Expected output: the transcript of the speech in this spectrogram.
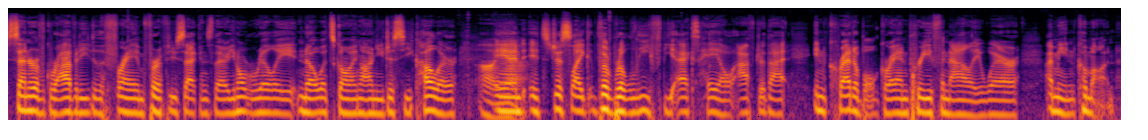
center of gravity to the frame for a few seconds there. You don't really know what's going on. You just see color. Oh, and yeah. it's just like the relief, the exhale after that incredible Grand Prix finale where, I mean, come on.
